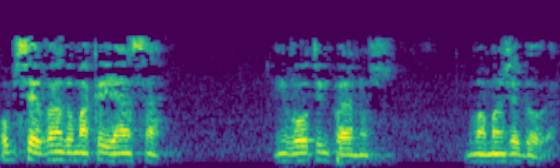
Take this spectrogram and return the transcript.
Observando uma criança envolta em panos numa manjedoura.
